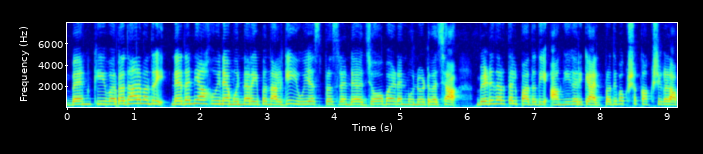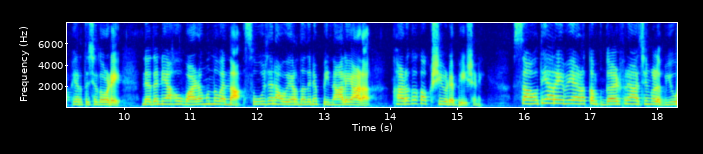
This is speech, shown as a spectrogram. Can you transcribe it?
ബെൻകീവർ പ്രധാനമന്ത്രി നെതന്യാഹുവിന് മുന്നറിയിപ്പ് നൽകി U S president Joe Biden മുന്നോട്ട് വെച്ച വെടിനിർത്തൽ പദ്ധതി അംഗീകരിക്കാൻ പ്രതിപക്ഷ കക്ഷികൾ അഭ്യർത്ഥിച്ചതോടെ നെതന്യാഹു വഴങ്ങുന്നുവെന്ന സൂചന ഉയർന്നതിന് പിന്നാലെയാണ് ഘടകകക്ഷിയുടെ ഭീഷണി. സൗദി അറേബ്യ അടക്കം ഗൾഫ് രാജ്യങ്ങളും യു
